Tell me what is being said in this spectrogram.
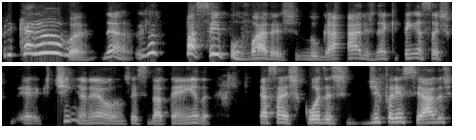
Falei, caramba, né? Eu já passei por vários lugares, né, que tem essas, é, que tinha, né, eu não sei se ainda tem ainda, essas coisas diferenciadas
